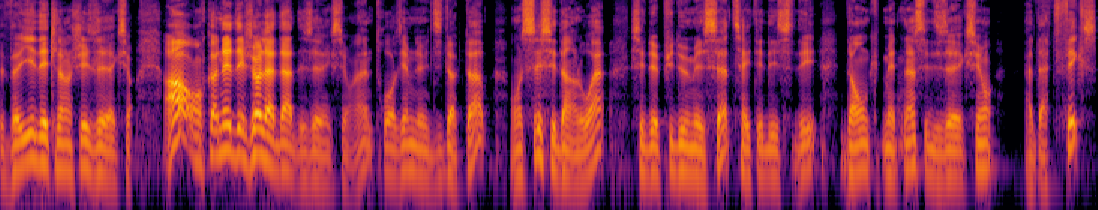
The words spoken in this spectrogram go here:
veuillez déclencher les élections. Or, on connaît déjà la date des élections, hein, le troisième lundi d'octobre. On le sait, c'est dans loi, c'est depuis 2007, ça a été décidé. Donc, maintenant, c'est des élections à date fixe.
